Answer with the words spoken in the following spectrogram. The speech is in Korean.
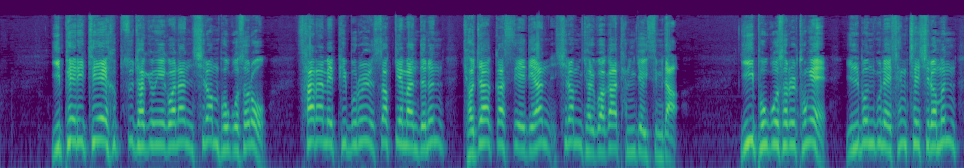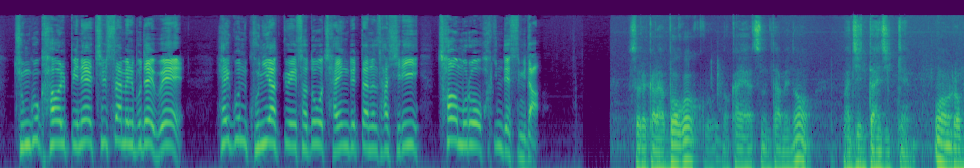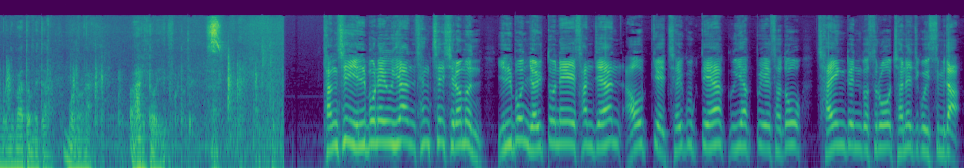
이페리트의 흡수 작용에 관한 실험 보고서로 사람의 피부를 썩게 만드는 겨자가스에 대한 실험 결과가 담겨 있습니다. 이 보고서를 통해 일본군의 생체 실험은 중국 하얼빈의 731 부대 외에 해군 군의학교에서도 자행됐다는 사실이 처음으로 확인됐습니다. それから防護服の開発のためのまあ人体実験を論文にまとめたものがあるということです。 당시 일본에 의한 생체 실험은 일본 열도 내에 산재한 9개 제국대학 의학부에서도 자행된 것으로 전해지고 있습니다.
